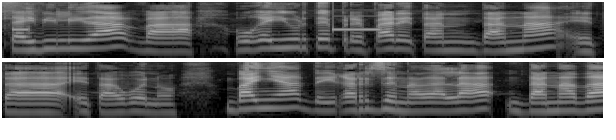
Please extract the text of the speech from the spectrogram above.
eta ibili da, ba, hogei urte preparetan dana, eta, eta bueno, baina, deigarri zena dala, dana da,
